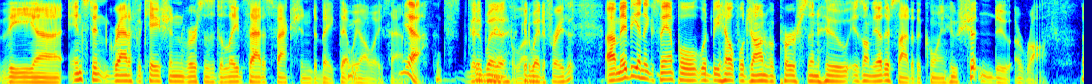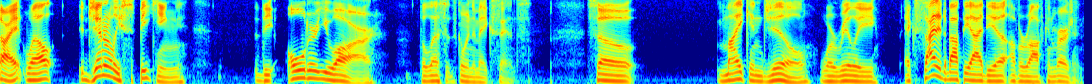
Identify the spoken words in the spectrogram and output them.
The uh, instant gratification versus delayed satisfaction debate that we always have. Yeah, that's a Good good, way to good way to phrase it. Uh, maybe an example would be helpful, John, of a person who is on the other side of the coin who shouldn't do a Roth. All right. Well, generally speaking, the older you are, the less it's going to make sense. So, Mike and Jill were really excited about the idea of a Roth conversion.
